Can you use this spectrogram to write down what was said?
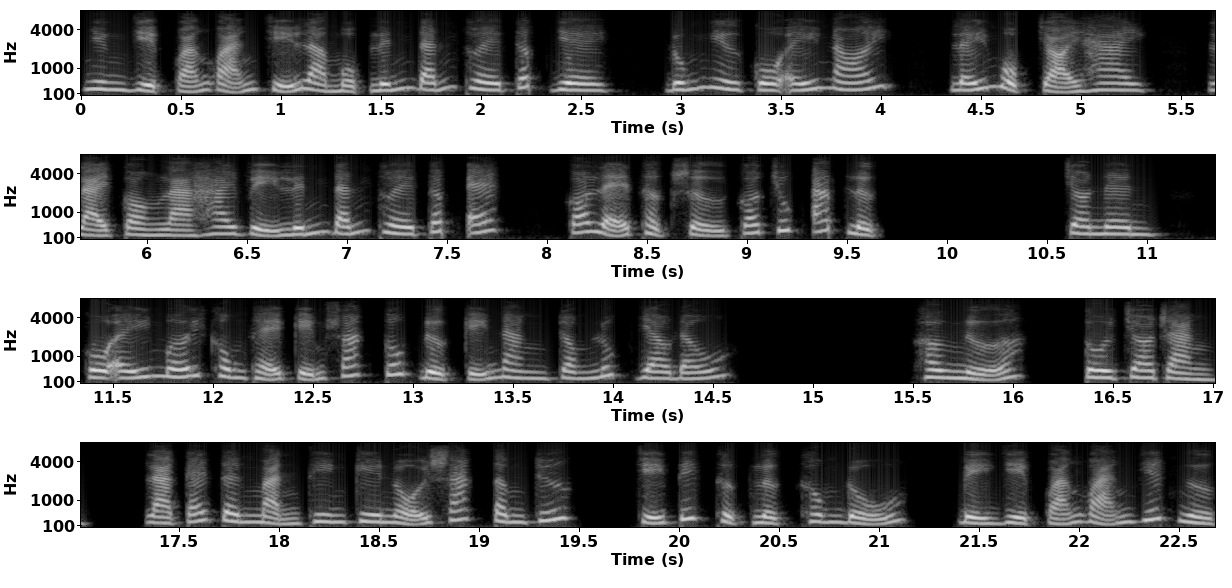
nhưng Diệp Quảng Quảng chỉ là một lính đánh thuê cấp D, đúng như cô ấy nói, lấy một chọi hai, lại còn là hai vị lính đánh thuê cấp S, có lẽ thật sự có chút áp lực. Cho nên, cô ấy mới không thể kiểm soát tốt được kỹ năng trong lúc giao đấu. Hơn nữa, tôi cho rằng, là cái tên mạnh thiên kia nổi sát tâm trước, chỉ tiếc thực lực không đủ, bị Diệp Quảng Quảng giết ngược.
